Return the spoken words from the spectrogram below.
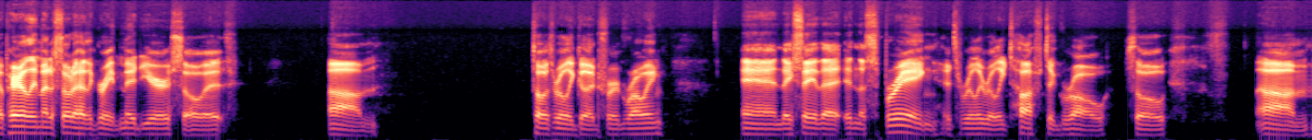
apparently Minnesota has a great mid-year, so it um, so it's really good for growing. And they say that in the spring it's really really tough to grow. So um,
